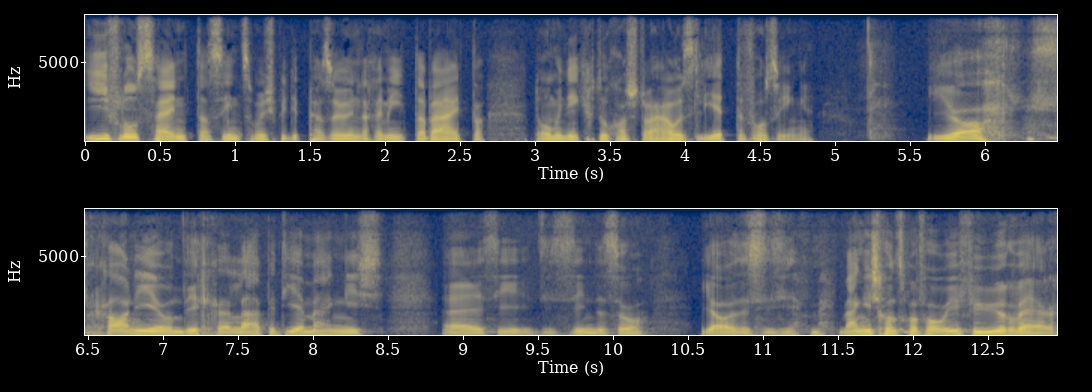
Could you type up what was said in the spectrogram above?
Einfluss haben. Das sind zum Beispiel die persönlichen Mitarbeiter. Dominik, du kannst da auch ein Lied davon singen. Ja, das kann ich und ich erlebe die manchmal. Äh, sie, sie sind so ja, das ist, manchmal kommt es mir vor wie Feuerwerk,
